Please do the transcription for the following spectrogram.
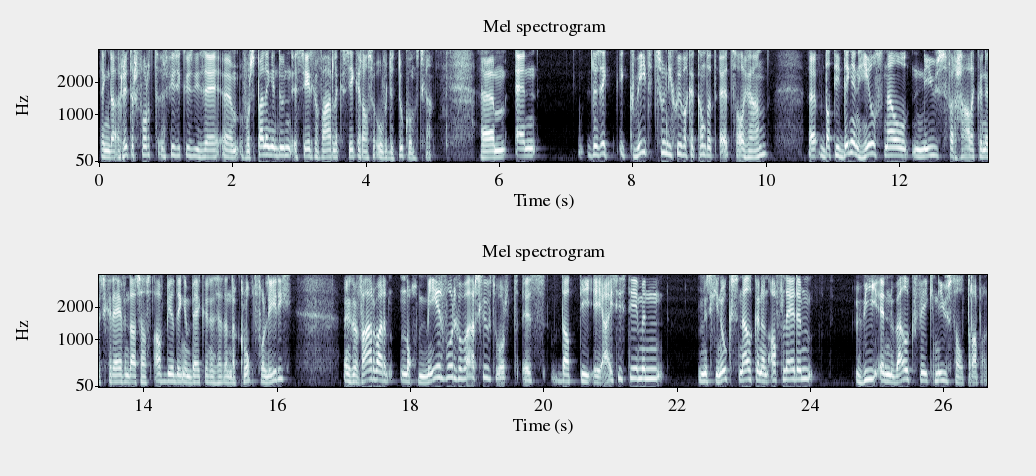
denk dat Rutherford, een fysicus, die zei um, voorspellingen doen is zeer gevaarlijk, zeker als ze over de toekomst gaan. Um, en dus ik, ik weet zo niet goed welke kant het uit zal gaan. Uh, dat die dingen heel snel nieuwsverhalen kunnen schrijven, daar zelfs afbeeldingen bij kunnen zetten, dat klopt volledig. Een gevaar waar nog meer voor gewaarschuwd wordt, is dat die AI-systemen misschien ook snel kunnen afleiden wie in welk fake nieuws zal trappen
